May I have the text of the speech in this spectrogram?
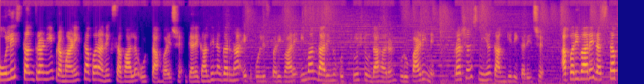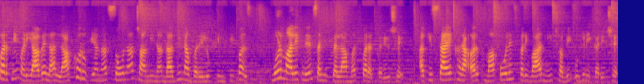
પોલીસ તંત્રની પ્રમાણિકતા પર અનેક સવાલો ઉઠતા હોય છે. ત્યારે ગાંધીનગરના એક પોલીસ પરિવારે ઈમાનદારીનું ઉત્કૃષ્ટ ઉદાહરણ પૂરું પાડીને પ્રશંસનીય કામગીરી કરી છે. આ પરિવારે રસ્તા પરથી મળી આવેલા લાખો રૂપિયાના સોના, ચાંદીના, દાગીના ભરેલું કિંમતી પર્સ મૂળ માલિકને સહી સલામત પરત કર્યું છે. આ કિસ્સાએ ખરા અર્થમાં પોલીસ પરિવારની છબી ઉજળી કરી છે.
